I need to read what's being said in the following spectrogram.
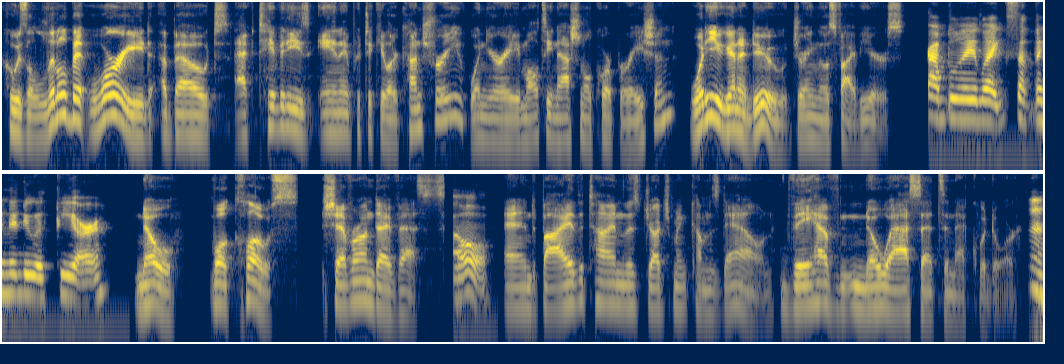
who is a little bit worried about activities in a particular country when you're a multinational corporation. What are you going to do during those five years? Probably like something to do with PR. No. Well, close. Chevron divests. Oh. And by the time this judgment comes down, they have no assets in Ecuador. Hmm.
